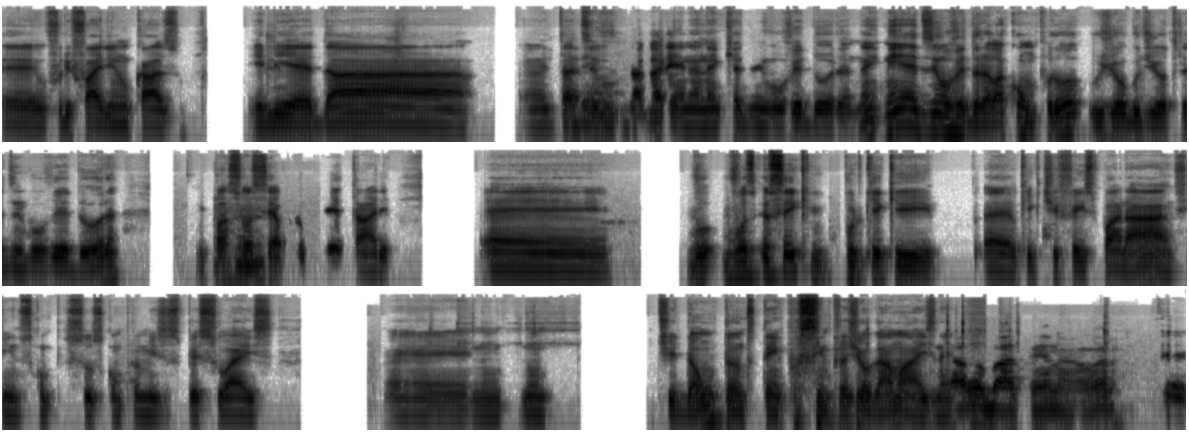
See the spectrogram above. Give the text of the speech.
É, o Free Fire, no caso, ele é da. É, da, da Garena, né? Que é desenvolvedora. Nem, nem é desenvolvedora, ela comprou o jogo de outra desenvolvedora e passou uhum. a ser a proprietária. É, eu sei que por que que é, o que, que te fez parar, enfim, os seus compromissos pessoais é, não, não te dão tanto tempo assim para jogar mais, né? Tava batendo a hora. É,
